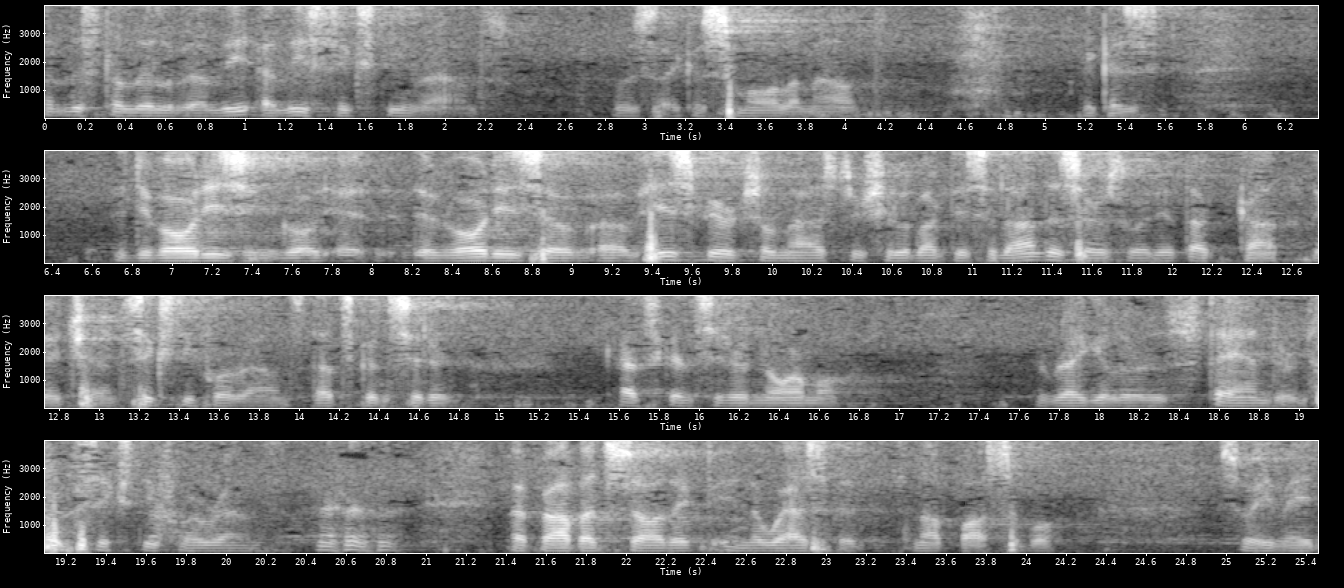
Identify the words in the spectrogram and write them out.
at least a little bit, at least, at least 16 rounds. It was like a small amount, because the devotees in uh, the devotees of, of his spiritual master Srila Bhaktisiddhanta Saraswati, they chant 64 rounds. That's considered that's considered normal, the regular standard 64 rounds. But Prabhupada saw that in the West that it's not possible. So he made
